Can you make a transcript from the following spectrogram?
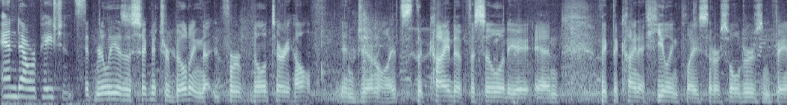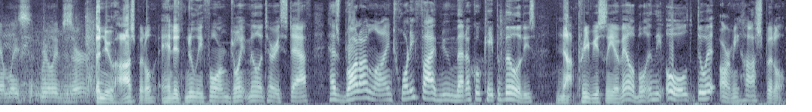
and our patients. It really is a signature building for military health in general. It's the kind of facility and I think the kind of healing place that our soldiers and families really deserve. The new hospital and its newly formed joint military staff has brought online 25 new medical capabilities not previously available in the old DeWitt Army Hospital.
